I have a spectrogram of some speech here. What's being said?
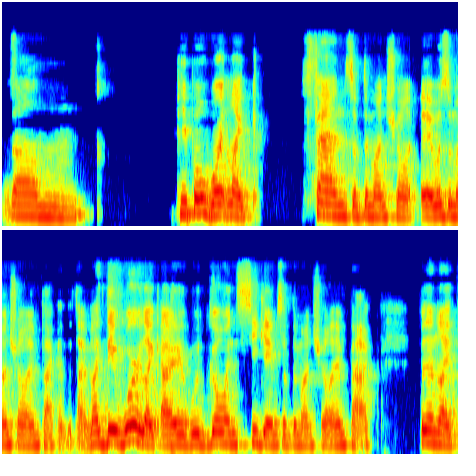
the um people weren't like fans of the Montreal. It was the Montreal Impact at the time. Like they were. Like I would go and see games of the Montreal Impact. But then like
